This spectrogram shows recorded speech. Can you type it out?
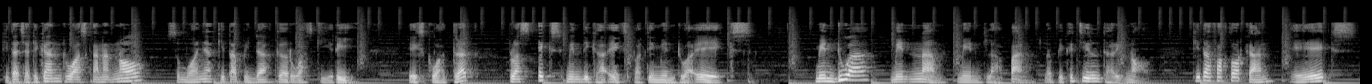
kita jadikan ruas kanan 0, semuanya kita pindah ke ruas kiri. X kuadrat plus X min 3X, berarti min 2X. Min 2, min 6, min 8, lebih kecil dari 0. Kita faktorkan X,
